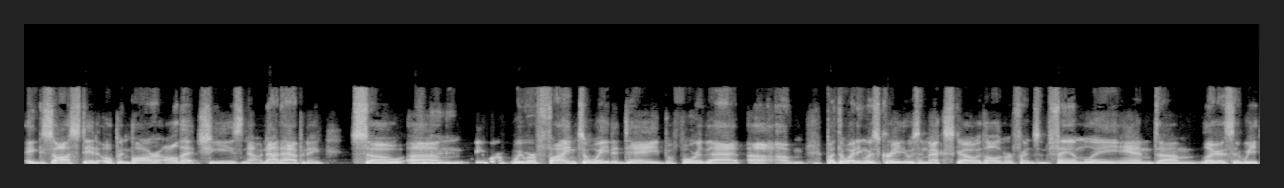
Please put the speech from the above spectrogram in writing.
exhausted, open bar, all that cheese. No, not happening. So um, we were we were fine to wait a day before that. Um, but the wedding was great. It was in Mexico with all of our friends and family, and um, like I said, we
